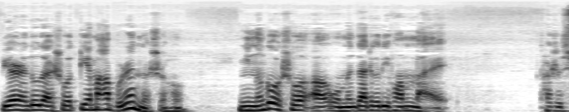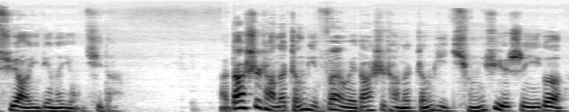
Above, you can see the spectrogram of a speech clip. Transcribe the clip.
别人都在说爹妈不认的时候，你能够说啊，我们在这个地方买，它是需要一定的勇气的啊。当市场的整体氛围，当市场的整体情绪是一个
